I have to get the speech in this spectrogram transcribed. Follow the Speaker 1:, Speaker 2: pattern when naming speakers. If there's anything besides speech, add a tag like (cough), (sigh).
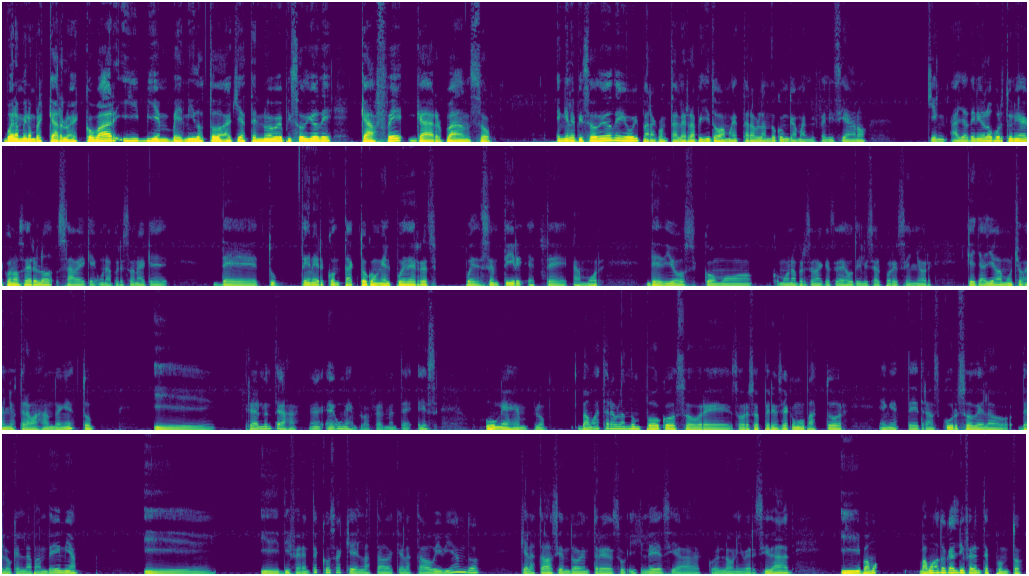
Speaker 1: Buenas, mi nombre es Carlos Escobar y bienvenidos todos aquí a este nuevo episodio de Café Garbanzo. En el episodio de hoy, para contarles rapidito, vamos a estar hablando con Gamal Feliciano. Quien haya tenido la oportunidad de conocerlo sabe que una persona que de tu tener contacto con él puedes, puedes sentir este amor de Dios como, como una persona que se deja utilizar por el Señor que ya lleva muchos años trabajando en esto y realmente, ajá, e, es un ejemplo, realmente es un ejemplo. Vamos a estar hablando un poco sobre, sobre su experiencia como pastor en este transcurso de lo, de lo que es la pandemia y, y diferentes cosas que él, ha estado, que él ha estado viviendo, que él ha estado haciendo entre su iglesia, con la universidad. Y vamos, vamos a tocar diferentes puntos.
